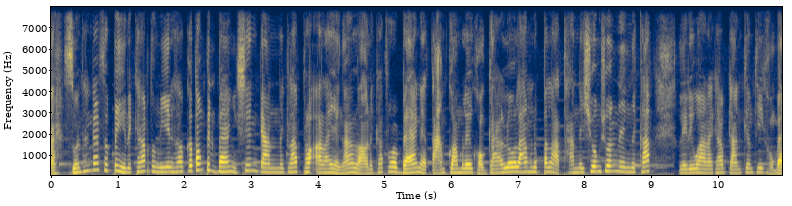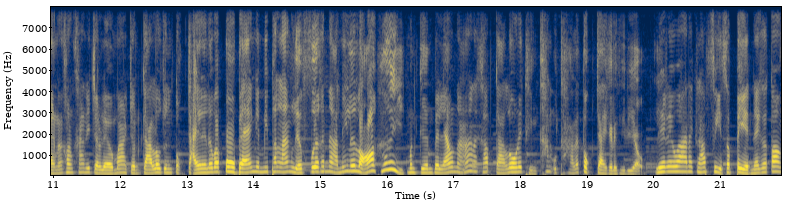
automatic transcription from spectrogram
นะส่วนทางด้านสปีดนะครับตรงนี้นะครับก็ต้องเป็นแบงค์อีกเช่นกันนะครับเพราะอะไรอย่างนั้นหรอนะครับเพราะแบงค์เนี่ยตามความเร็วของการโลล่ามนุษย์ประหลาดทันในช่วงช่วงหนึ่งนะครับเรียกได้ว่านะครับการเคลื่อนที่ของแบงค์นั้นค่อนข้างที่จะเร็วมากจนการโลจนตกใจเลยนะว่าปูแบงค์เนี่ยมีพลังเหลือเฟือขนาดนี้เลยเหรอเฮ้ยมันเกินไปแล้วนะนะครับการโลได้ถึงขั้นอุทานและตกใจกันเลยทีเดียว เรียกได้ว่านะครับฟีดสปีดเนี่ยก็ต้อง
